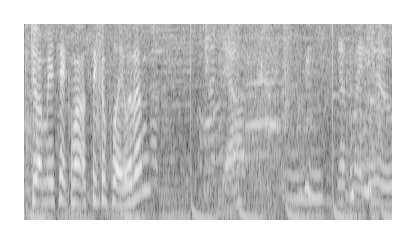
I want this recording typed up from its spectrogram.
Do you want me to take him out so you can play with him? Yeah. yes, I do.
